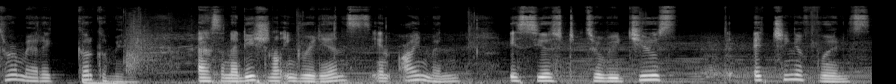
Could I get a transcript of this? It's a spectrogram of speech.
turmeric curcumin as an additional ingredient in ointment is used to reduce the itching of wounds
